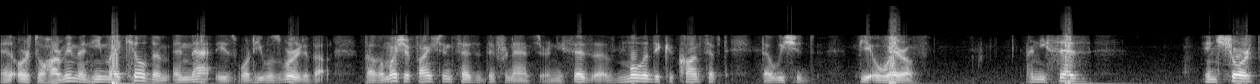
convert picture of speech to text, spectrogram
uh, or to harm him, and he might kill them, and that is what he was worried about. But Moshe Feinstein says a different answer, and he says a moladik concept that we should be aware of. And he says, in short,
